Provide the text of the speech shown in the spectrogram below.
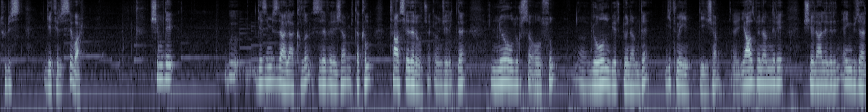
turist getirisi var. Şimdi bu gezimizle alakalı size vereceğim bir takım tavsiyeler olacak. Öncelikle ne olursa olsun e, yoğun bir dönemde gitmeyin diyeceğim. E, yaz dönemleri şelalelerin en güzel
